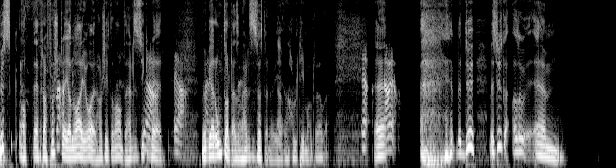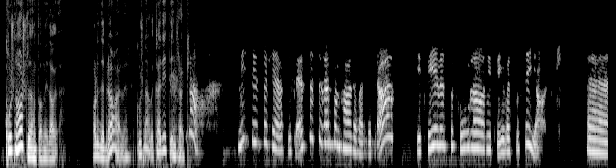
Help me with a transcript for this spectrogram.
huske at det fra 1. januar i år har skifta navn til helsesykepleier? Ja. Når vi har omtalt deg som helsesøster nå i en halvtime allerede. Ja. Eh, ja, ja. Men du, hvis du skal Altså, um, hvordan har studentene i dag det? Har de det bra, eller? Hvordan er det? Hva er ditt inntrykk? ja. Mitt inntrykk er at de fleste studentene har det veldig bra. De trives på skolen, og de trives sosialt. Eh,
